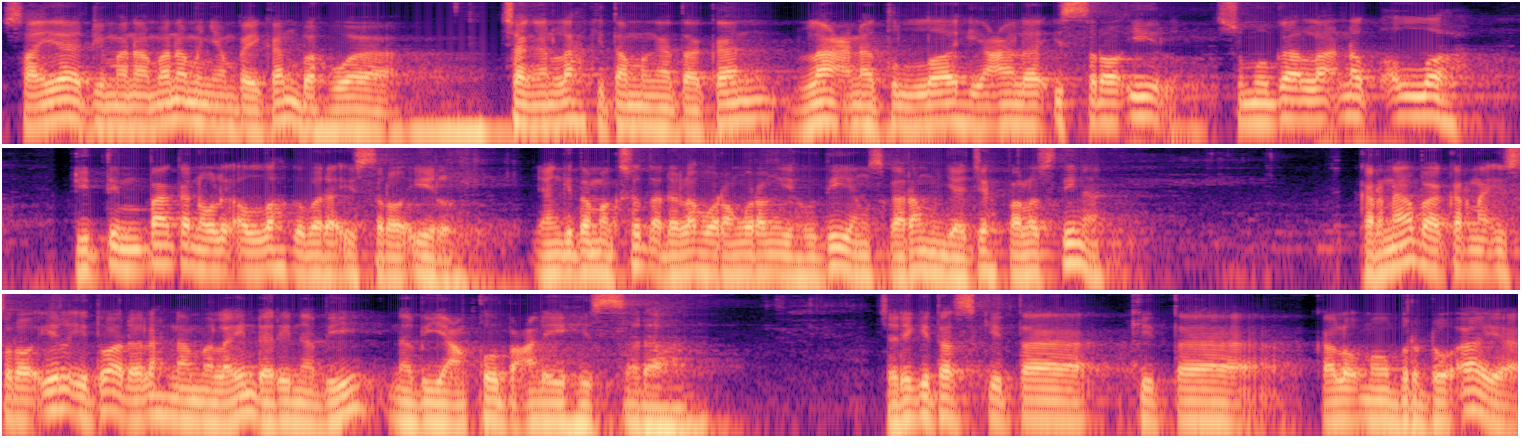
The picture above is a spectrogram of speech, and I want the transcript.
saya di mana-mana menyampaikan bahwa janganlah kita mengatakan laknatullahi ala Israel semoga laknat Allah ditimpakan oleh Allah kepada Israel. Yang kita maksud adalah orang-orang Yahudi yang sekarang menjajah Palestina. Karena apa? Karena Israel itu adalah nama lain dari Nabi Nabi Yakub alaihi salam. Jadi kita kita kita kalau mau berdoa ya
